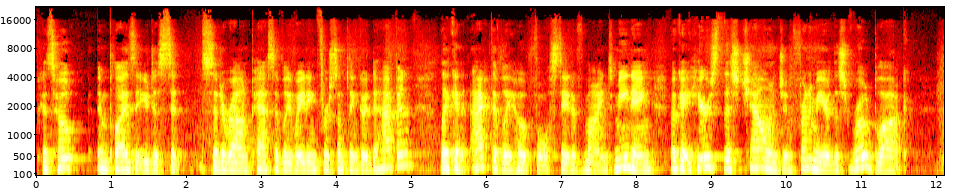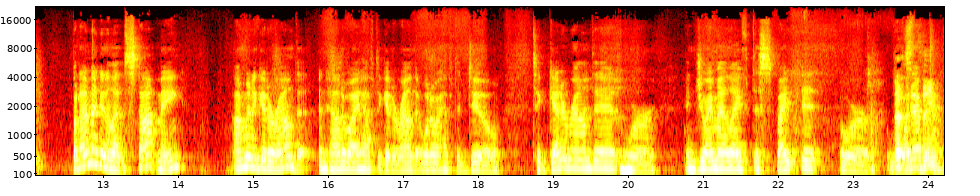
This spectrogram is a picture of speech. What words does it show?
because hope implies that you just sit sit around passively waiting for something good to happen, like an actively hopeful state of mind, meaning, okay, here's this challenge in front of me or this roadblock, but I'm not going to let it stop me. I'm going to get around it. And how do I have to get around it? What do I have to do to get around it or enjoy my life despite it or That's whatever? the thing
